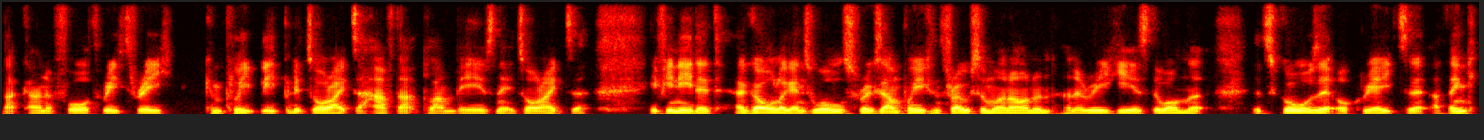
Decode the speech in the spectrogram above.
that kind of 4 3 3 completely, but it's all right to have that plan B, isn't it? It's all right to, if you needed a goal against Wolves, for example, you can throw someone on and, and Origi is the one that, that scores it or creates it. I think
